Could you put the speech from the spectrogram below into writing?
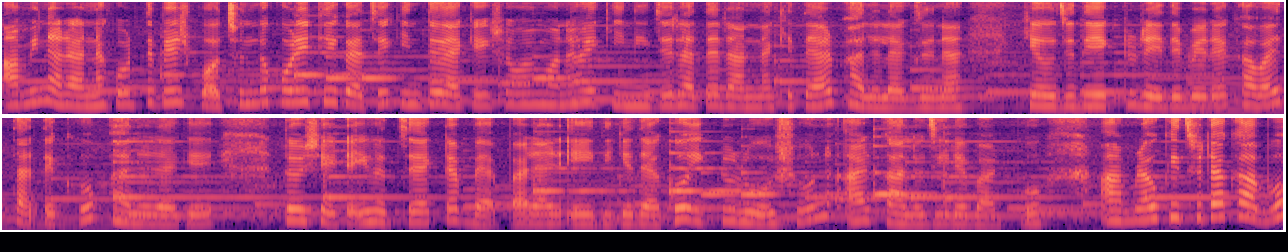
আমি না রান্না করতে বেশ পছন্দ করি, ঠিক আছে, কিন্তু এক এক সময় মনে হয় কি, নিজের হাতে রান্না খেতে আর ভালো লাগছে না। কেউ যদি একটু রেঁধে বেড়ে খাওয়ায়, তাতে খুব ভালো লাগে। তো সেটাই হচ্ছে একটা ব্যাপার। আর এই দিকে দেখো, একটু রসুন আর কালো জিরে বাটবো। আমরাও কিছুটা খাব।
